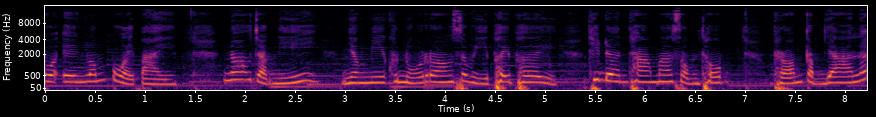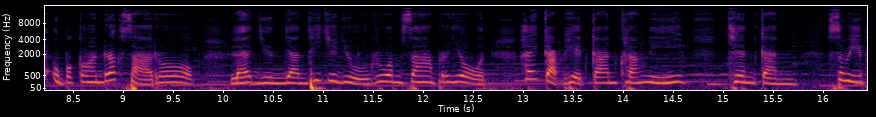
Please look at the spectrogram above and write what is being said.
ตัวเองล้มป่วยไป นอกจากนี้ยังมีคุณหนูรองสวีเพยๆ ที่เดินทางมาสมทบ พร้อมกับยาและอุปกรณ์รักษาโรค และยืนยันที่จะอยู่ร่วมสร้างประโยชน์ ให้กับเหตุการณ์ครั้งนี้ เช่นกันสวีเ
